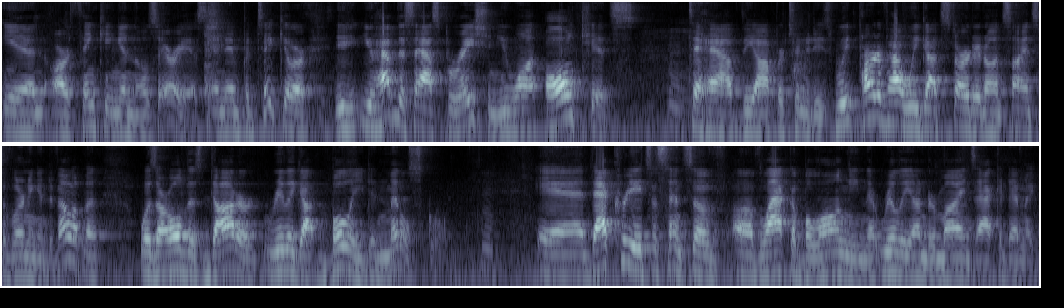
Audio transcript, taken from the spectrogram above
in our thinking in those areas. And in particular, you, you have this aspiration. You want all kids to have the opportunities. We, part of how we got started on science of learning and development was our oldest daughter really got bullied in middle school. And that creates a sense of, of lack of belonging that really undermines academic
